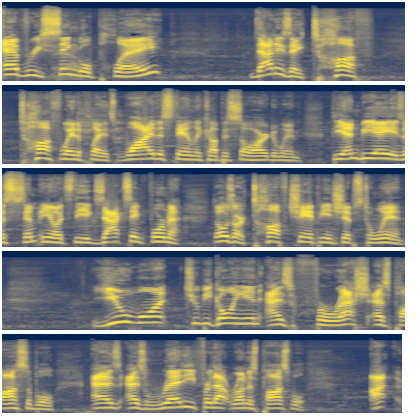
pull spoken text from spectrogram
every single play. That is a tough, tough way to play. It's why the Stanley Cup is so hard to win. The NBA is a sim, you know, it's the exact same format. Those are tough championships to win. You want to be going in as fresh as possible, as as ready for that run as possible. I,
